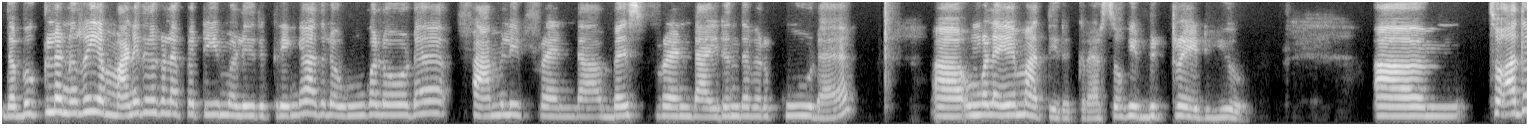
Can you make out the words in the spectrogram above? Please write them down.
இந்த புக்ல நிறைய மனிதர்களை பற்றியும் எழுதியிருக்கிறீங்க. அதுல உங்களோட ஃபேமிலி ஃப்ரெண்டா பெஸ்ட் ஃப்ரெண்டா இருந்தவர் கூட ஆஹ் உங்களை ஏமாத்தி இருக்கிறார் so he betrayed you so அது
